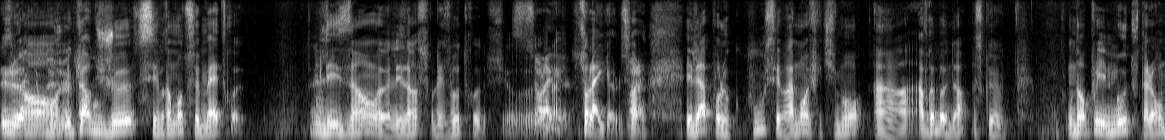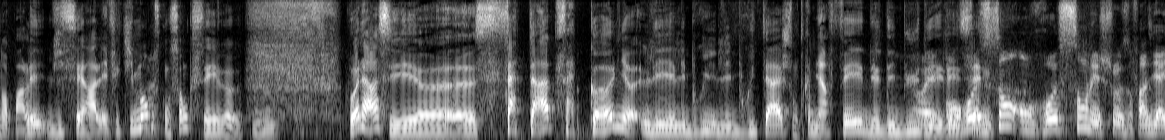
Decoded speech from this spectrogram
le, le cœur en- du jeu, le cœur clairement. du jeu, c'est vraiment de se mettre les uns, euh, les uns sur les autres sur, Sur la gueule. Sur la gueule. sur Voilà. la- Et là, pour le coup, c'est vraiment effectivement un, un vrai bonheur parce que on a employé le mot tout à l'heure, on en parlait viscéral. Effectivement, parce qu'on sent que c'est euh, voilà, c'est euh, ça tape, ça cogne, les, les bruits, les bruitages sont très bien faits dès le début Ouais, des les on, scènes. ressent, on ressent les choses. Enfin, il y, a-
